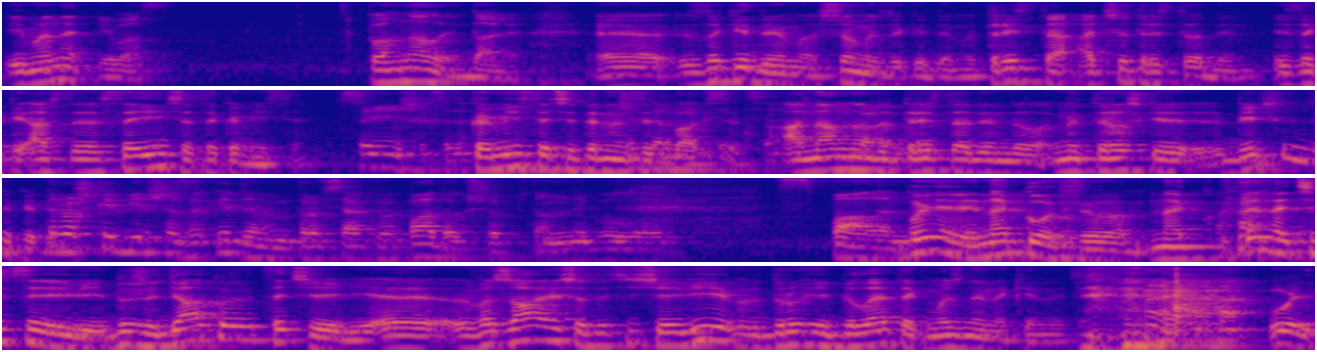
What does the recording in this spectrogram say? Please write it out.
і мене, і вас. Погнали далі. Е, закидуємо, що ми закидуємо? 300, а що 301? І заки... А все, все інше це комісія. Все інше це Комісія 14, 14 баксів. це. А нам треба 301 долар. Ми трошки більше закидаємо? трошки більше закидаємо про всяк випадок, щоб там не було спалено. Поняли? На кофі. вам. На... Це на чайові. Дуже дякую, це чайові. Е, вважаю, що за ці чайові другий білетик можна і накинути. Ой.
